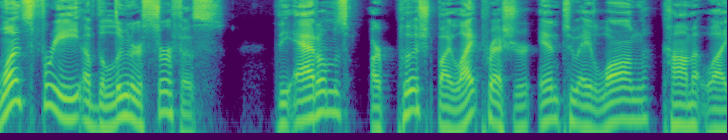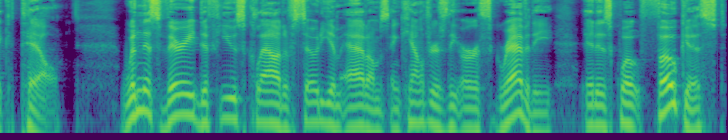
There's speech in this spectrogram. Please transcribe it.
Once free of the lunar surface, the atoms are pushed by light pressure into a long comet like tail. When this very diffuse cloud of sodium atoms encounters the Earth's gravity, it is, quote, focused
